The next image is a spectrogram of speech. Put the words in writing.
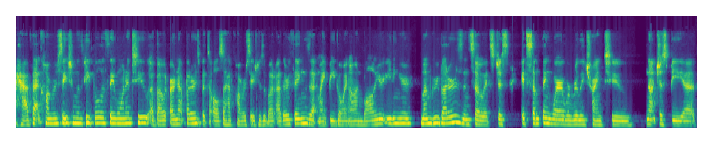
have that conversation with people if they wanted to about our nut butters, but to also have conversations about other things that might be going on while you're eating your Mumgry butters. And so it's just, it's something where we're really trying to not just be a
